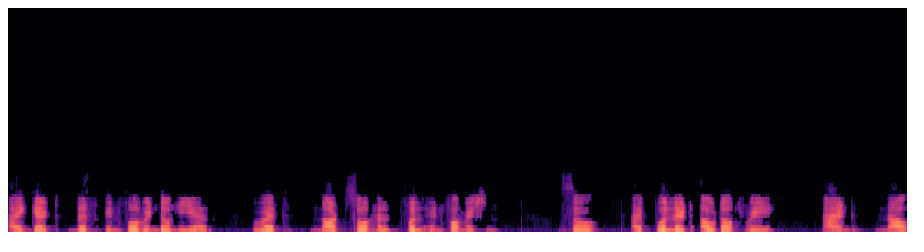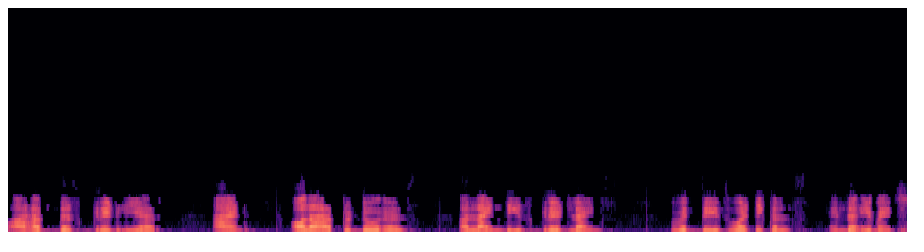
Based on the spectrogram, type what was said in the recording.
I get this info window here with not so helpful information. So I pull it out of way and now I have this grid here and all I have to do is align these grid lines with these verticals in the image.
